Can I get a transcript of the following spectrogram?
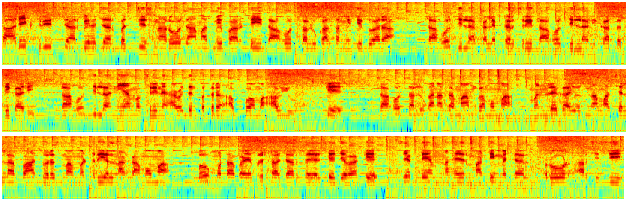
તારીખ ત્રીસ ચાર બે હજાર પચીસના રોજ આમ આદમી પાર્ટી દાહોદ તાલુકા સમિતિ દ્વારા દાહોદ જિલ્લા કલેક્ટર શ્રી દાહોદ જિલ્લા વિકાસ અધિકારી, દાહોદ જિલ્લા નિયામક શ્રીને આવેદનપત્ર આપવામાં આવ્યું કે દાહોદ તાલુકાના તમામ ગામોમાં મનરેગા યોજનામાં છેલ્લા પાંચ વર્ષમાં મટીરિયલના કામોમાં બહુ મોટા પાયે ભ્રષ્ટાચાર થયેલ છે, જેવા કે ચેક ડેમ, નહેર, માટી, metal, road, RCC,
